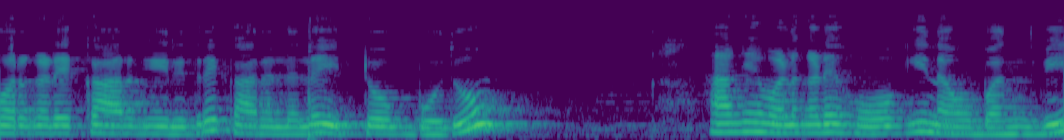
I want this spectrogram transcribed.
ಹೊರಗಡೆ ಕಾರ್ಗೆ ಇರಿದ್ರೆ ಕಾರಲ್ಲೆಲ್ಲ ಇಟ್ಟು ಹೋಗ್ಬೋದು ಹಾಗೆ ಒಳಗಡೆ ಹೋಗಿ ನಾವು ಬಂದ್ವಿ.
